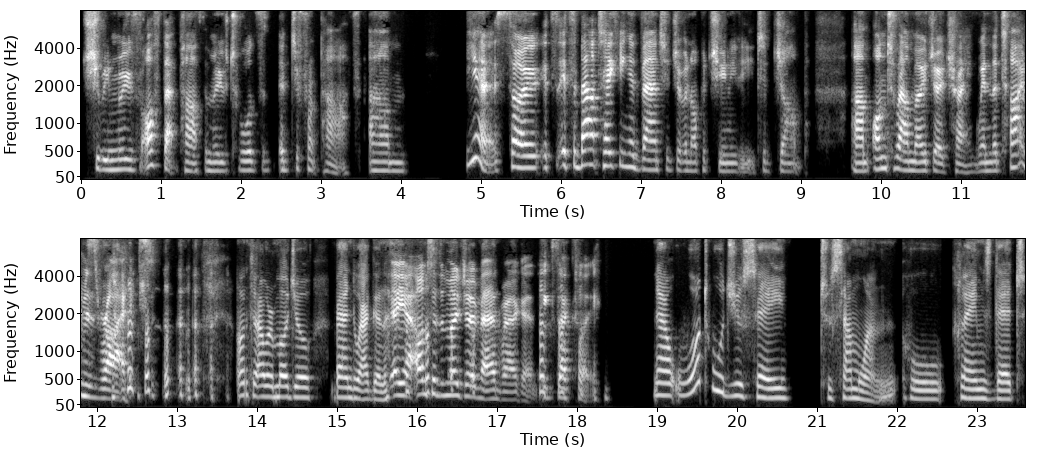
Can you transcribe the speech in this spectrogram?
should we move off that path and move towards a, a different path? Um, yeah, so it's it's about taking advantage of an opportunity to jump um, onto our mojo train when the time is right. onto our mojo bandwagon. yeah, yeah, onto the mojo bandwagon. Exactly. Now, what would you say to someone who claims that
